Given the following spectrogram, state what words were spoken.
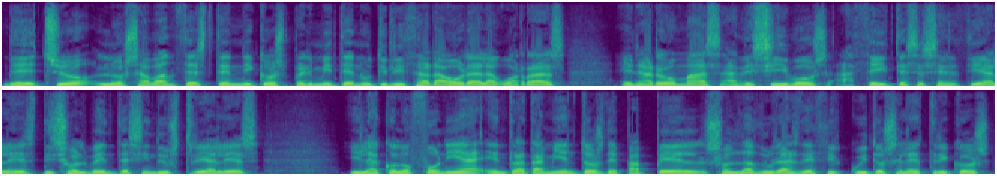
De hecho, los avances técnicos permiten utilizar ahora el aguarrás en aromas, adhesivos, aceites esenciales, disolventes industriales y la colofonia en tratamientos de papel, soldaduras de circuitos eléctricos,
